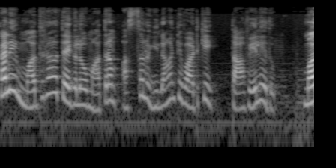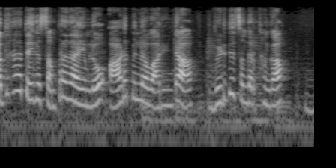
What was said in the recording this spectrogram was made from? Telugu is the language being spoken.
కానీ మధురా తెగలో మాత్రం అస్సలు ఇలాంటి వాటికి తావే లేదు. మధురా తెగ సంప్రదాయంలో ఆడపిల్ల వారింట విడిది సందర్భంగా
